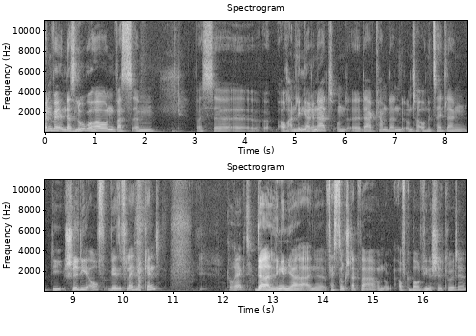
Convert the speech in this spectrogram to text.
können wir in das Logo hauen, was, ähm, was äh, äh, auch an Ling erinnert. Und äh, da kam dann mitunter auch eine Zeit lang die Schildi auf, wer sie vielleicht noch kennt. Korrekt. Da Lingen ja eine Festungsstadt war und aufgebaut wie eine Schildkröte.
